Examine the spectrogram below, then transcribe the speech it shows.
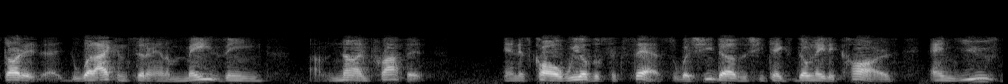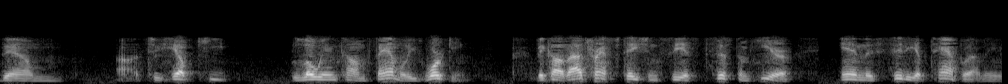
started what I consider an amazing uh, nonprofit, and it's called Wheels of Success. What she does is she takes donated cars and use them uh, to help keep low-income families working. Because our transportation system here in the city of Tampa, I mean,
